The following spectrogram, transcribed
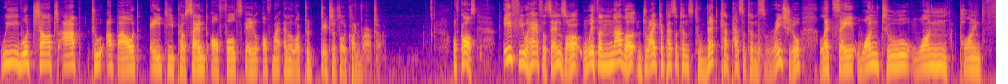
we would charge up to about 80% of full scale of my analog to digital converter. Of course, if you have a sensor with another dry capacitance to wet capacitance ratio, let's say 1 to 1.5,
